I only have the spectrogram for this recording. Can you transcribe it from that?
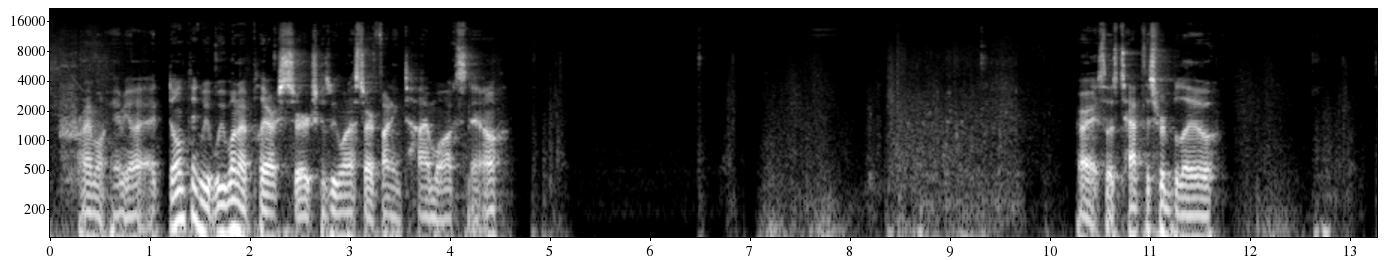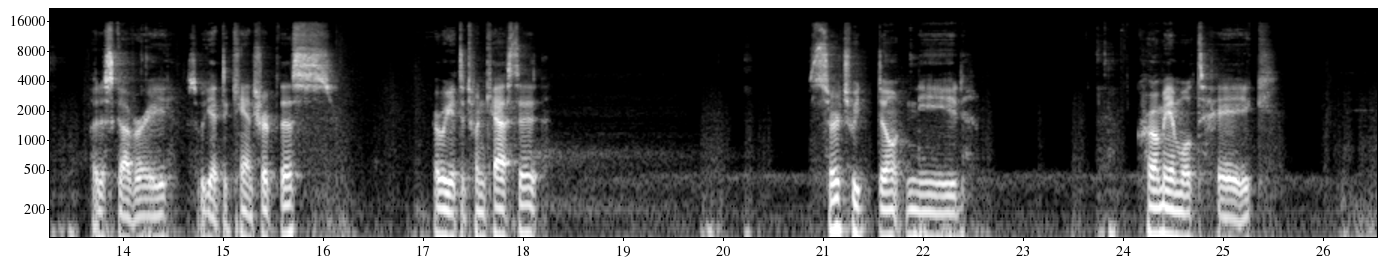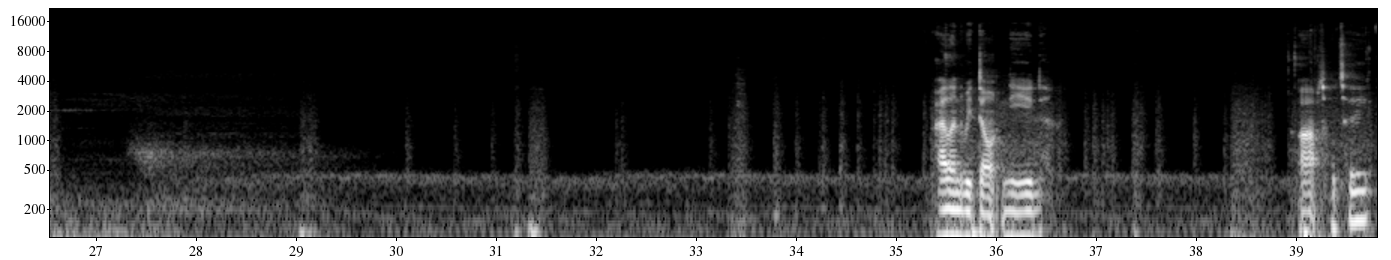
Primal Amulet. I don't think we, we want to play our search because we want to start finding time walks now. Alright, so let's tap this for blue. Play Discovery. So we get to cantrip this. Or we get to twin cast it. Search we don't need. Chromium will take. Island we don't need. Opt will take.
